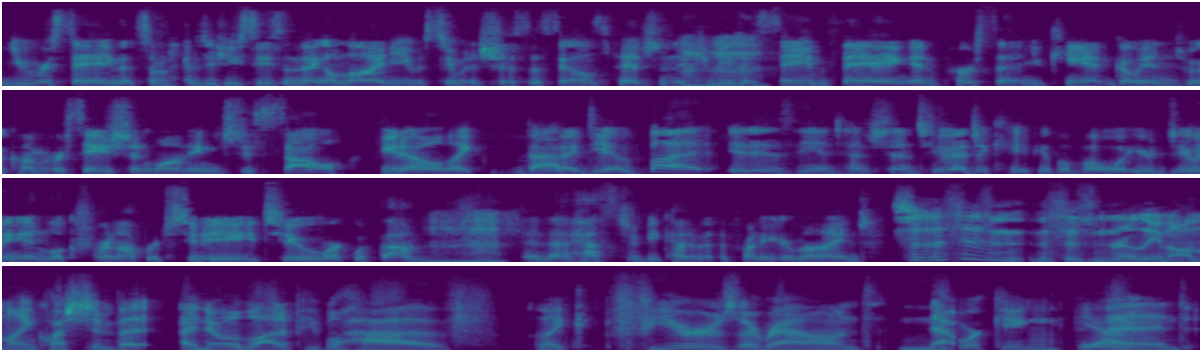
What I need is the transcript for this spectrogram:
you were saying that sometimes if you see something online, you assume it's just a sales pitch and it can mm-hmm. be the mm-hmm. same thing in person. You can't go into a conversation wanting to sell, you know, like that idea, but it is the intention to educate people about what you're doing and look for an opportunity to work with them. Mm-hmm. And that has to be kind of at the front of your mind. So this isn't, this isn't really an online question, but I know a lot of people have like fears around networking yeah. and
